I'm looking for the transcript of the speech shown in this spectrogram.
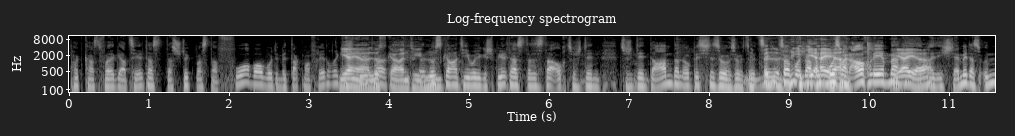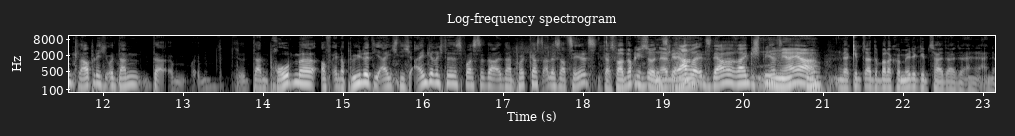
Podcast-Folge erzählt hast, das Stück, was davor war, wo du mit Dagmar Frederik Ja, ja, gespielt hast. Lustgarantie, Äh, hm. Lustgarantie, wo du gespielt hast, dass es da auch zwischen den, zwischen den Damen dann ein bisschen so, so, so Zingzopf und Ja, damit muss ja. man auch leben. Ja, ja. Also ich stelle mir das unglaublich und dann da, dann Proben auf einer Bühne, die eigentlich nicht eingerichtet ist, was du da in deinem Podcast alles erzählst. Das war wirklich so, ins, ne? Wir Leere, haben- ins Leere reingespielt. Ja, ja. Da gibt es also bei der Komödie gibt es halt eine, eine,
